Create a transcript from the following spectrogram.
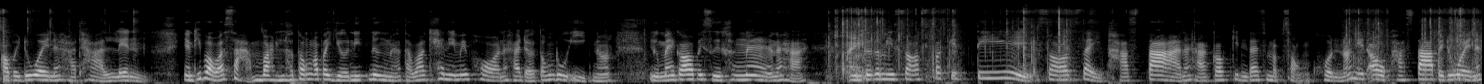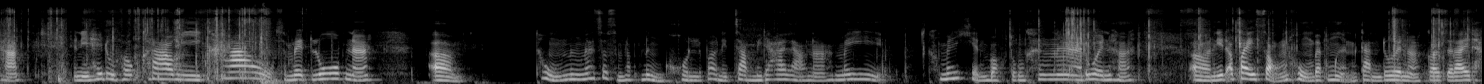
เอาไปด้วยนะคะทานเล่น อย่างที่บอกว่า 3 วันเราต้องเอาไปเยอะนิดนึงนะ แต่ว่าแค่นี้ไม่พอนะคะ เดี๋ยวต้องดูอีกเนาะหรือไม่ก็ไปซื้อข้างหน้านะคะ อันนี้ก็จะมีซอสสปาเกตตี้ซอสใส่พาสต้านะคะ ก็กินได้สำหรับ 2 คนเนาะนิดเอาพาสต้าไปด้วยนะคะอันนี้ให้ดูคร่าวๆมีข้าวสำเร็จรูปนะเอ่อถุงหนึ่งน่าจะสำหรับ 1 คนหรือเปล่านี่จำไม่ได้แล้วนะ ไม่เขาไม่ได้เขียนบอกตรงข้างหน้าด้วยนะคะ เอ่อนิดเอาไปสองถุงแบบเหมือนกันด้วยนะ ก็จะได้ท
